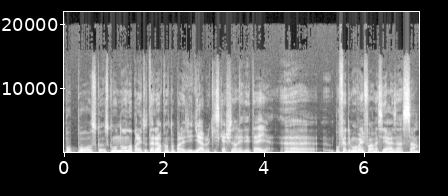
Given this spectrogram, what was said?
pour, pour ce qu'on en, en parlait tout à l'heure, quand on parlait du diable qui se cachait dans les détails, euh, pour faire des bons vins, il faut ramasser les raisins sains.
